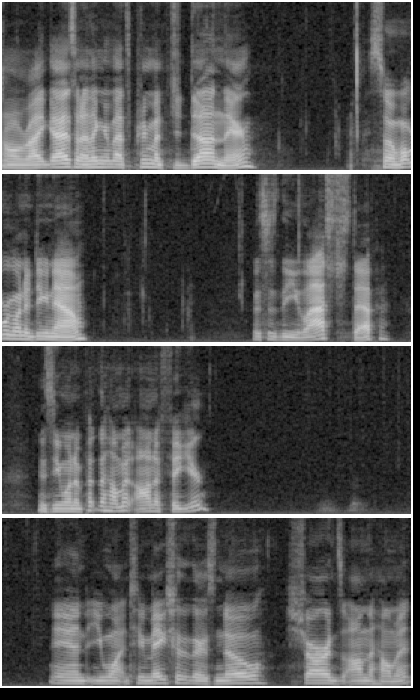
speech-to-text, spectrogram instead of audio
Alright guys, and I think that's pretty much done there. So what we're going to do now, this is the last step, is you want to put the helmet on a figure. And you want to make sure that there's no shards on the helmet.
